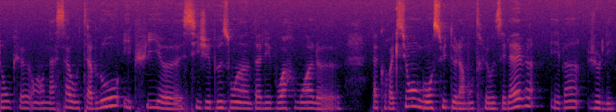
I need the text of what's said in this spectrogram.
Donc euh, on a ça au tableau. Et puis euh, si j'ai besoin d'aller voir moi la correction ou ensuite de la montrer aux élèves, eh ben, je l'ai.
